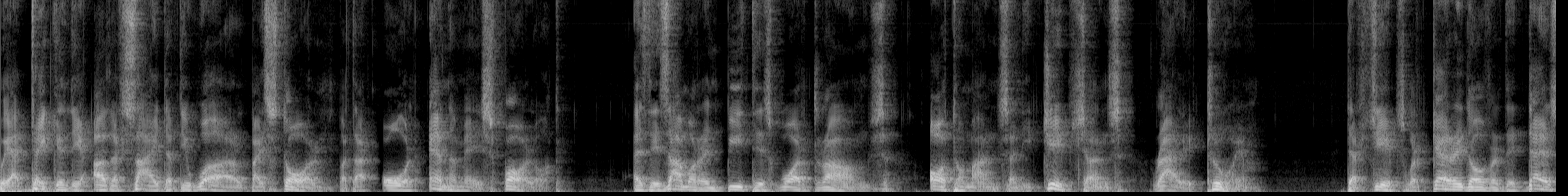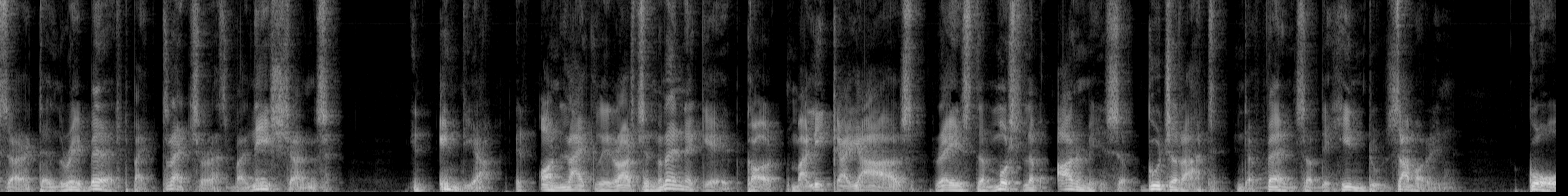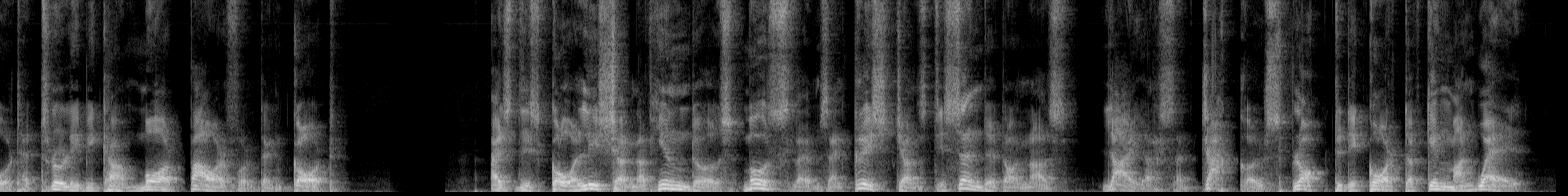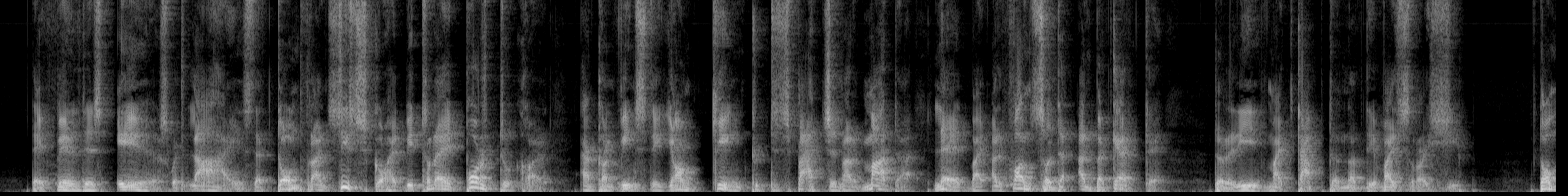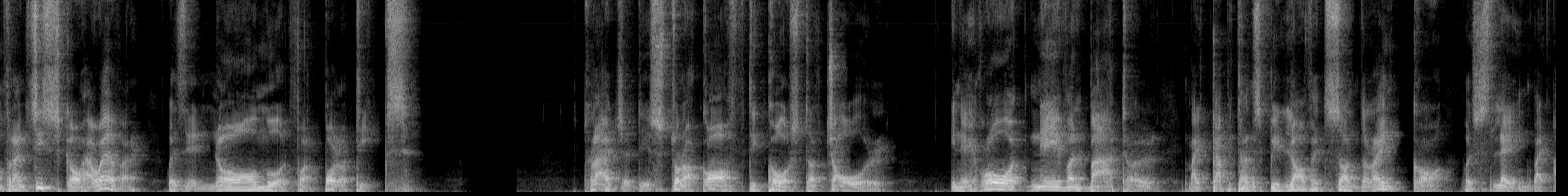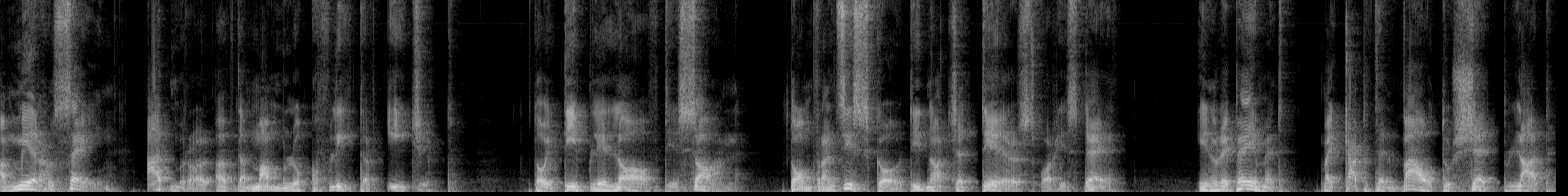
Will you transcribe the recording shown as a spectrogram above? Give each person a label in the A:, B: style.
A: We had taken the other side of the world by storm, but our old enemies followed. As the Zamorin beat his war drums, Ottomans and Egyptians rallied to him. Their ships were carried over the desert and rebuilt by treacherous Venetians. In India, an unlikely Russian renegade called Malik Ayyaz raised the Muslim armies of Gujarat in defense of the Hindu Zamorin. Gold had truly become more powerful than God. As this coalition of Hindus, Muslims, and Christians descended on us, liars and jackals flocked to the court of King Manuel they filled his ears with lies that Don Francisco had betrayed Portugal and convinced the young king to dispatch an armada led by Alfonso de Albuquerque to relieve my captain of the viceroyship. Don Francisco, however, was in no mood for politics. Tragedy struck off the coast of Chaul. In a heroic naval battle, my captain's beloved son Renko was slain by Amir Husain, admiral of the Mamluk fleet of Egypt. Though he deeply loved his son, Don Francisco did not shed tears for his death. In repayment, my captain vowed to shed blood.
